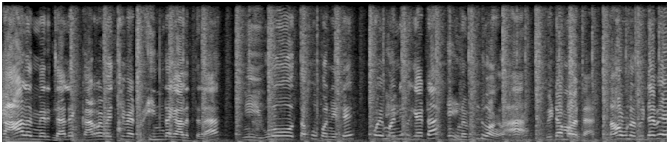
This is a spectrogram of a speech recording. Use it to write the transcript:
காலம் மெரிச்சாலே கரை வச்சு வெட்டுற இந்த காலத்துல நீ இவ்வளோ தப்பு பண்ணிட்டு போய் மன்னிப்பு கேட்டா உன்னை விட்டுடுவாங்களா? விட மாட்டேன். நான் உன்னை விடவே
